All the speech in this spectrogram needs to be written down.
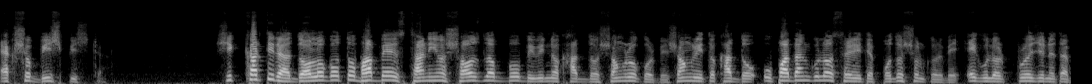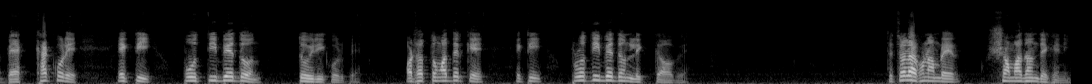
একশো বিশ পৃষ্ঠা। শিক্ষার্থীরা দলগতভাবে স্থানীয় সহজলভ্য বিভিন্ন খাদ্য সংগ্রহ করবে, সংগৃহীত খাদ্য উপাদানগুলো শ্রেণীতে প্রদর্শন করবে, এগুলোর প্রয়োজনীয়তা ব্যাখ্যা করে একটি প্রতিবেদন তৈরি করবে। অর্থাৎ তোমাদেরকে একটি প্রতিবেদন লিখতে হবে। তো চলো এখন আমরা এর সমাধান দেখে নিই।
